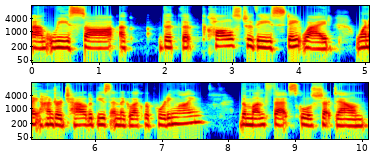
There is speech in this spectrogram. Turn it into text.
Um, we saw a, the the calls to the statewide 1 800 child abuse and neglect reporting line. The month that schools shut down,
